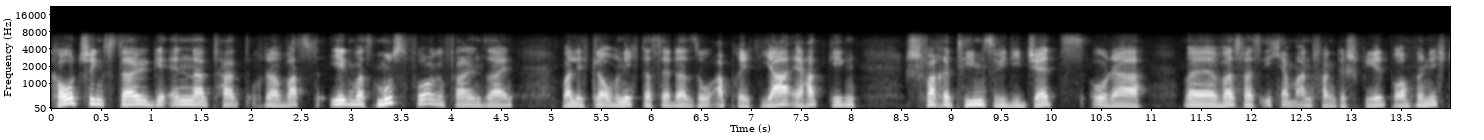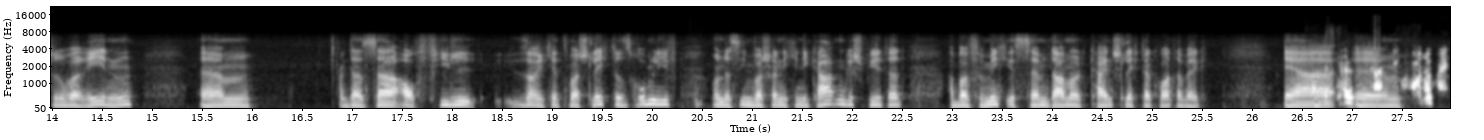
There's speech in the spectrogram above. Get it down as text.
Coaching-Style geändert hat oder was. Irgendwas muss vorgefallen sein, weil ich glaube nicht, dass er da so abbricht. Ja, er hat gegen schwache Teams wie die Jets oder äh, was weiß ich am Anfang gespielt, brauchen wir nicht drüber reden. Ähm, dass da auch viel, sage ich jetzt mal, Schlechtes rumlief und es ihm wahrscheinlich in die Karten gespielt hat. Aber für mich ist Sam Darnold kein schlechter Quarterback. Er, ähm, Quarterback.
